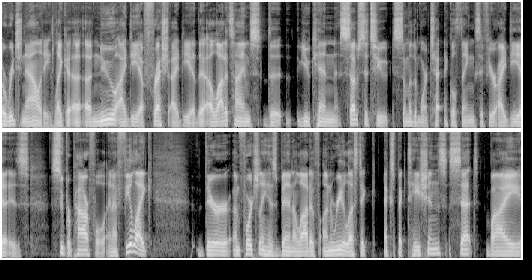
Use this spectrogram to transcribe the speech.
originality, like a, a new idea, a fresh idea. That a lot of times the you can substitute some of the more technical things if your idea is super powerful. And I feel like there unfortunately has been a lot of unrealistic expectations set by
